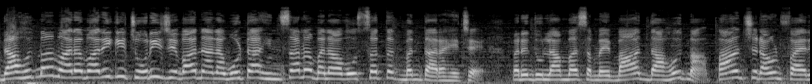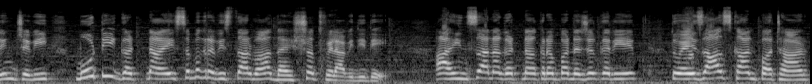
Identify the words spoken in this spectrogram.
દાહોદમાં મારામારી કે ચોરી જેવા નાના મોટા હિંસાના બનાવો સતત બનતા રહે છે. પરંતુ લાંબા સમય બાદ દાહોદમાં પાંચ રાઉન્ડ ફાયરિંગ જેવી મોટી ઘટનાએ સમગ્ર વિસ્તારમાં દહેશત ફેલાવી દીધી. આ હિંસાના ઘટનાક્રમ પર નજર કરીએ તો એઝાઝ ખાન પઠાણ,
